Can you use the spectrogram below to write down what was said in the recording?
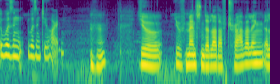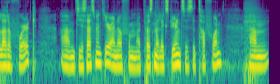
it wasn't it wasn't too hard. hmm You you've mentioned a lot of traveling, a lot of work. Um, the assessment year, I know from my personal experience, is a tough one. Um,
